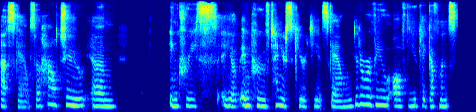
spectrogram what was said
at scale. So how to um, increase, you know, improve tenure security at scale. And we did a review of the UK government's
